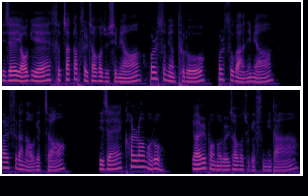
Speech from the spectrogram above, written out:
이제 여기에 숫자 값을 적어주시면 홀수면 true, 홀수가 아니면 false가 나오겠죠. 이제 column으로 열 번호를 적어주겠습니다.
